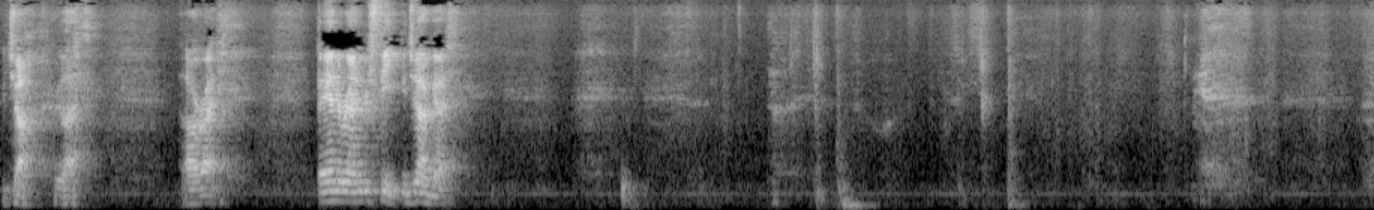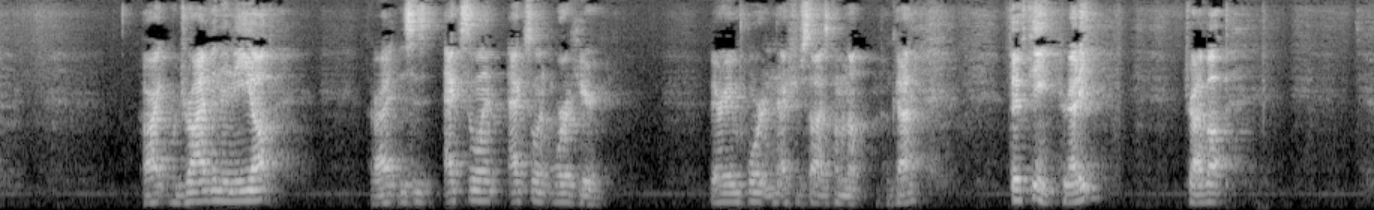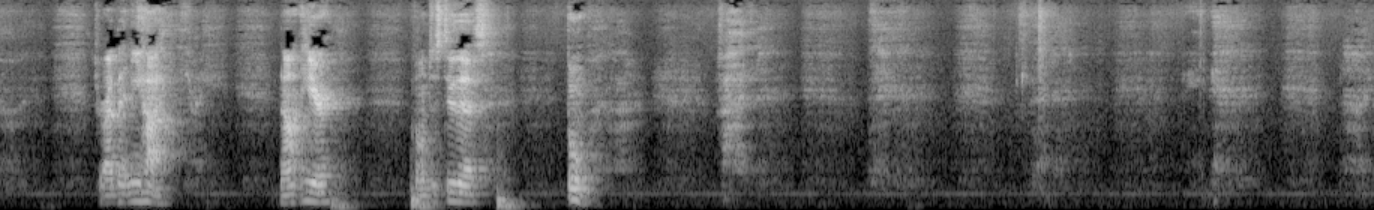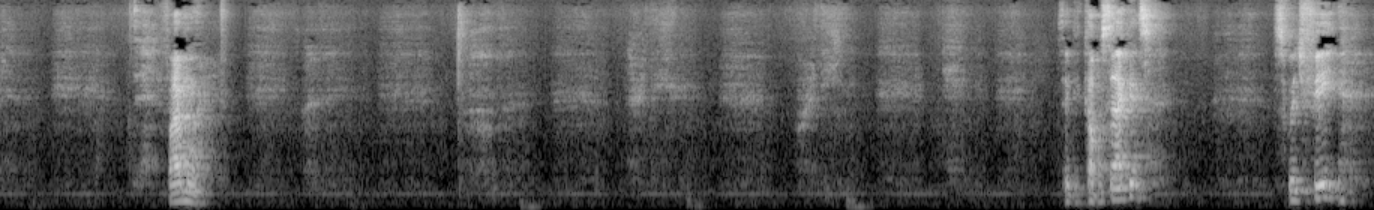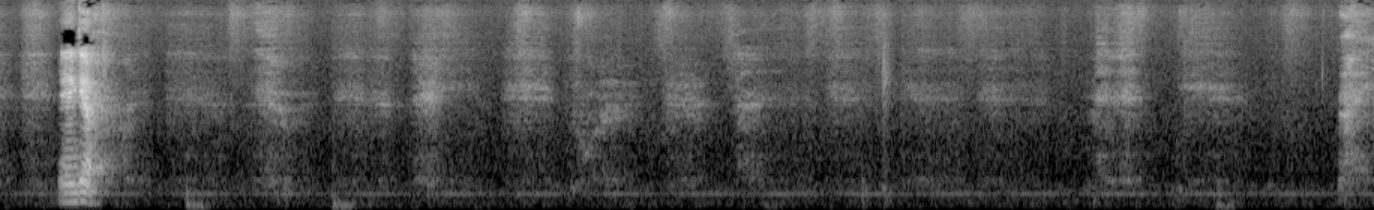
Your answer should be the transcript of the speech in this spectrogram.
Good job, relax. All right. Band around your feet. Good job, guys. All right, we're driving the knee up. All right, this is excellent, excellent work here. Very important exercise coming up, okay? 15, ready? Drive up. Drive that knee high. Not here. Don't just do this. Boom. Five, nine. Five more. Take a couple seconds, switch feet, and go.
